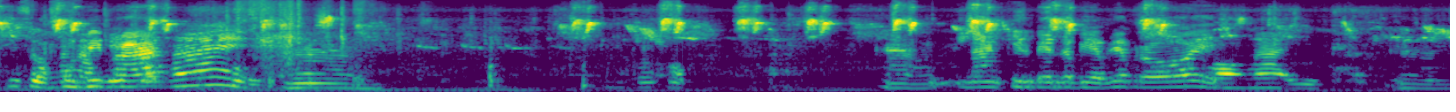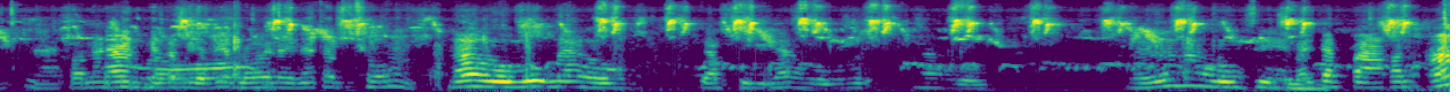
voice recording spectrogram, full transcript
ที่ส่งขอบคุณพี่พัดให้อ่าอ่านั่งกินเป็นระเบียบเรียบร้อยมองหน้าอีก อ่านะก็นั่งกินเป็นระเบียบเรียบร้อยเลยนะท่านผู้ชมนั่งลงลูกนั่งลงจำปีนั่งลงลูกนั่งลงเออนั่งลงสิเห็นไหมจำปาเขาอ้า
